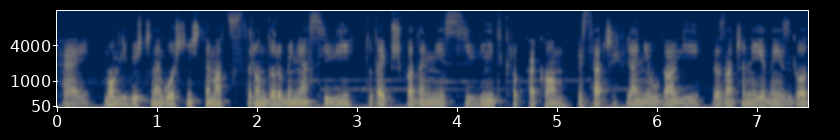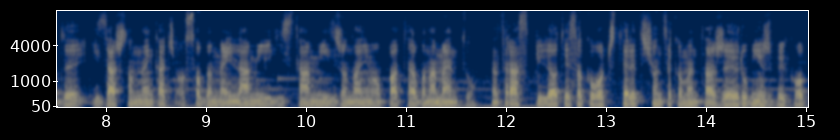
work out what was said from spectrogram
Hej, moglibyście nagłośnić temat stron do robienia CV? Tutaj przykładem jest cvnit.com. Wystarczy chwila nieuwagi, zaznaczenie jednej zgody i zaczną nękać osobę mailami listami z żądaniem opłaty abonamentu. Na teraz pilot jest około 4000 komentarzy, również wykop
